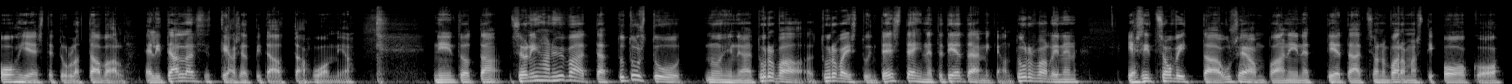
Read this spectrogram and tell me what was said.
ohjeistetulla tavalla. Eli tällaisetkin asiat pitää ottaa huomioon. Niin tota, se on ihan hyvä, että tutustuu noihin turva, turvaistuintesteihin, että tietää mikä on turvallinen ja sitten sovittaa useampaa niin, että tietää, että se on varmasti ok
